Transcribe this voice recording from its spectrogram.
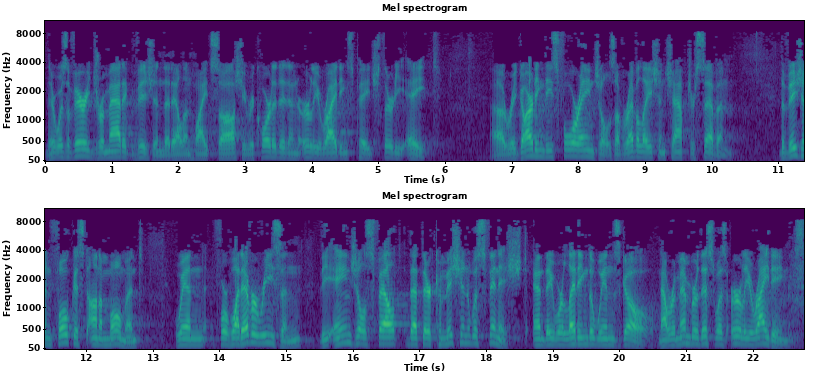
There was a very dramatic vision that Ellen White saw. She recorded it in early writings, page 38, uh, regarding these four angels of Revelation chapter 7. The vision focused on a moment when, for whatever reason, the angels felt that their commission was finished and they were letting the winds go. Now remember, this was early writings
